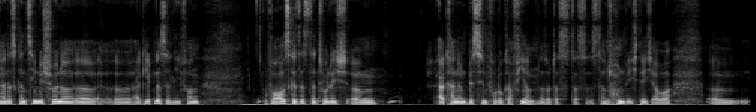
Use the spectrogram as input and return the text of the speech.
Ja, das kann ziemlich schöne äh, äh, Ergebnisse liefern. Vorausgesetzt natürlich, ähm, er kann ein bisschen fotografieren. Also das, das ist dann schon wichtig, aber ähm,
